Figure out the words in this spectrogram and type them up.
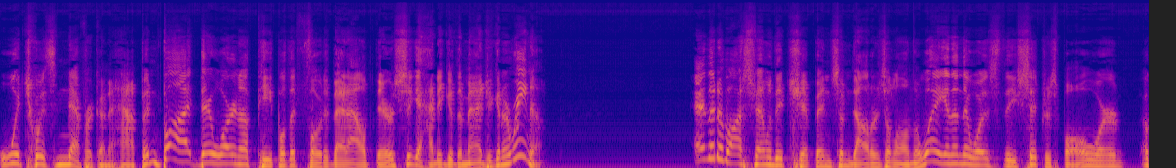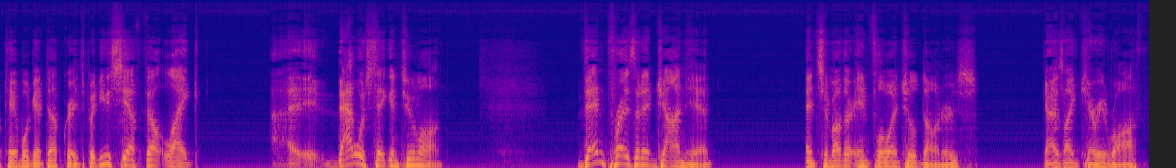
which was never going to happen. But there were enough people that floated that out there, so you had to give the Magic an arena. And the DeVos family did chip in some dollars along the way, and then there was the Citrus Bowl, where okay, we'll get to upgrades, but UCF felt like uh, that was taking too long. Then President John Hitt and some other influential donors guys like Jerry Roth,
